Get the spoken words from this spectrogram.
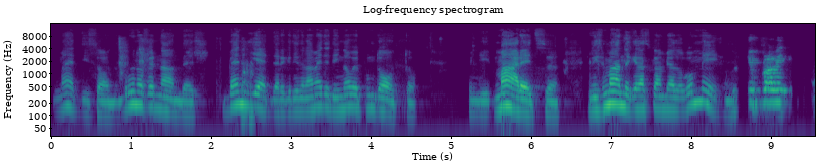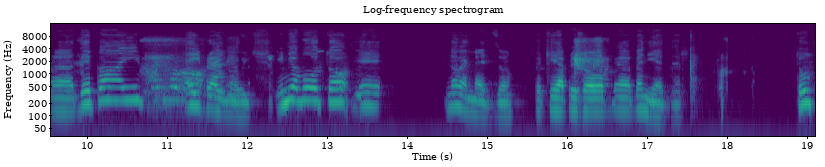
Madison, Bruno Fernandes, Ben Yedder che tiene la media di 9.8, quindi Marez, Grisman che l'ha scambiato con me, più probabilmente uh, Depay e Ibrahimovic. Il mio voto è 9,5 perché ha preso uh, Ben Yedder. Tu?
